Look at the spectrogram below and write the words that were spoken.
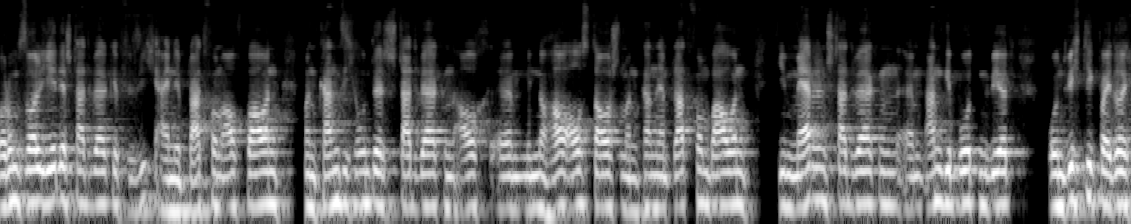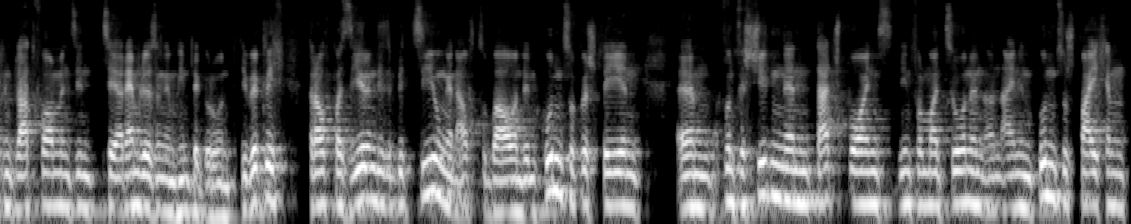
warum soll jede Stadtwerke für sich eine Plattform aufbauen? Man kann sich unter Stadtwerken auch ähm, mit Know-how austauschen. Man kann eine Plattform bauen, die mehreren Stadtwerken ähm, angeboten wird. Und wichtig bei solchen Plattformen sind CRM-Lösungen im Hintergrund, die wirklich darauf basieren, diese Beziehungen aufzubauen, den Kunden zu verstehen, ähm, von verschiedenen Touchpoints die Informationen an einen Kunden zu speichern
